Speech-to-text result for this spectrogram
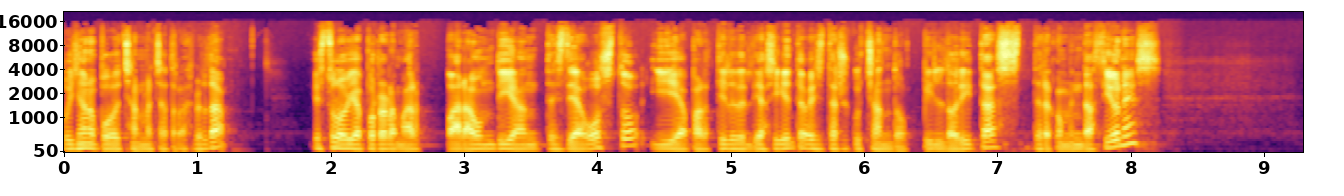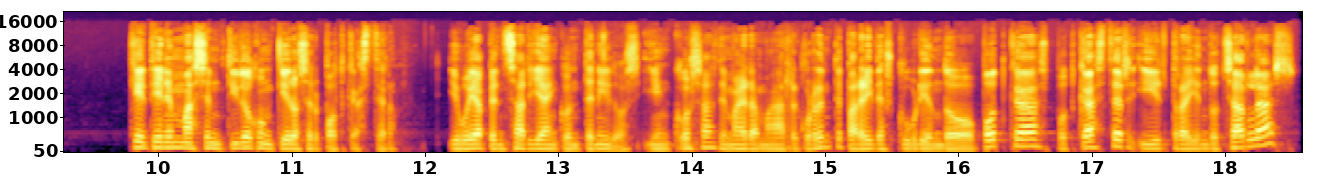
pues ya no puedo echar marcha atrás, ¿verdad? Esto lo voy a programar para un día antes de agosto y a partir del día siguiente vais a estar escuchando pildoritas de recomendaciones que tienen más sentido con quiero ser podcaster. Y voy a pensar ya en contenidos y en cosas de manera más recurrente para ir descubriendo podcasts, podcasters, e ir trayendo charlas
